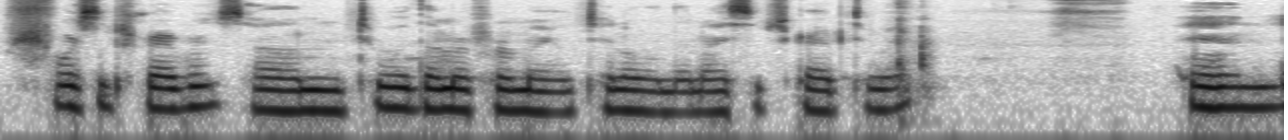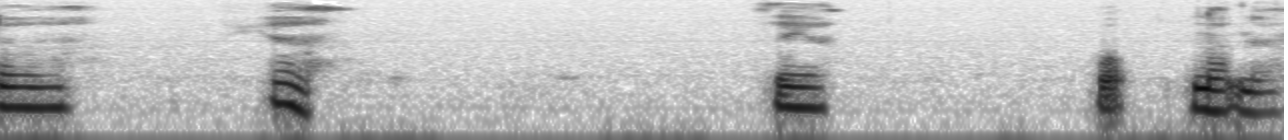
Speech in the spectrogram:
Four subscribers, um, two of them are from my old channel, and then I subscribed to it. And, uh, yeah. So yeah. Well, not now.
